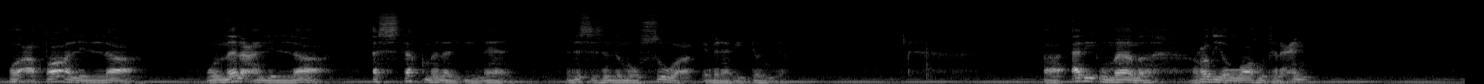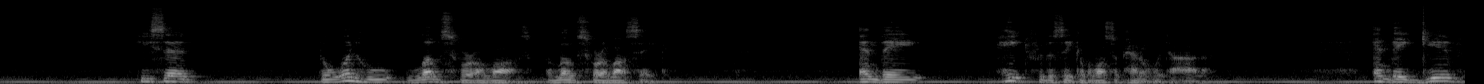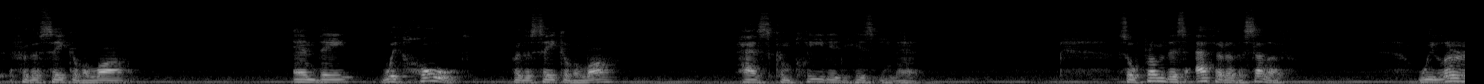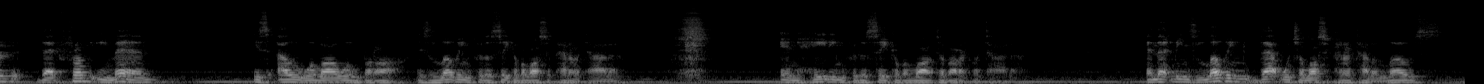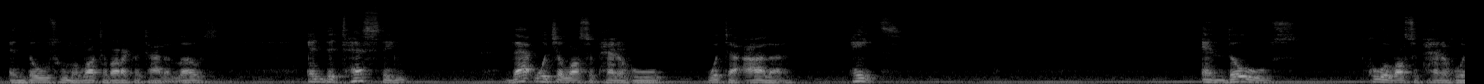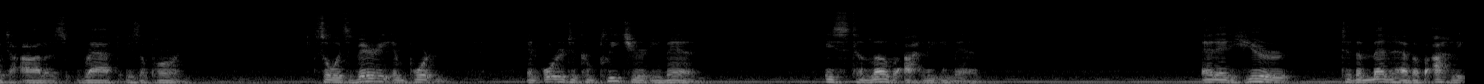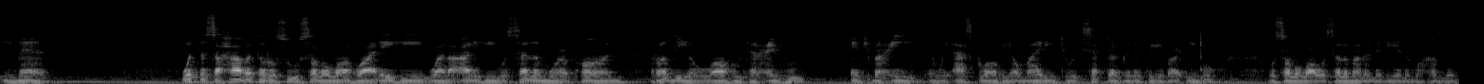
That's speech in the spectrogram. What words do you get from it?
وأعطى لله ومنع لله استكمل الإيمان and this is in the Mawsu' ibn Abi Dunya uh, Abi Umama radiyallahu ta'ala he said the one who loves for Allah loves for Allah's sake and they hate for the sake of Allah subhanahu wa ta'ala and they give for the sake of Allah and they withhold for the sake of Allah has completed his iman. So from this athar of the Salaf, we learn that from iman is al-wala wal-bara, is loving for the sake of Allah subhanahu wa ta'ala and hating for the sake of Allah wa ta'ala. And that means loving that which Allah subhanahu wa ta'ala loves and those whom Allah ta'ala loves, and detesting that which Allah subhanahu wa ta'ala hates. And those who Allah subhanahu wa ta'ala's wrath is upon. So it's very important in order to complete your iman is to love Ahli Iman and adhere to the madhab of Ahli Iman. What the Sahaba Rasul sallallahu alayhi wa alihi wasallam were upon, radiyallahu ta'anhum ajma'een. And we ask Allah the Almighty to accept our good and forgive our evil. Wa sallallahu wa sallam ala nabiyyina Muhammad.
